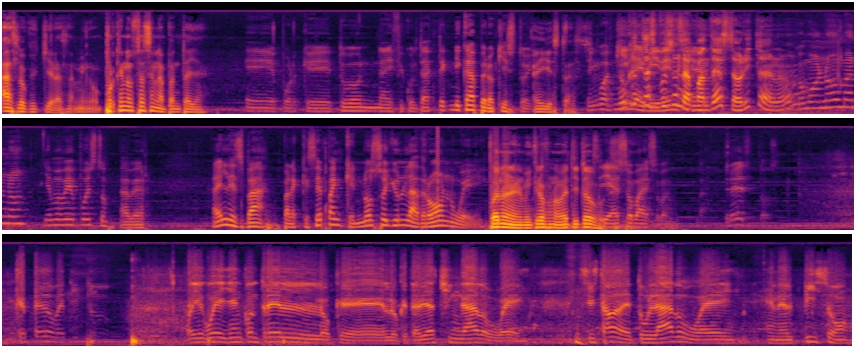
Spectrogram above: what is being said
Haz lo que quieras, amigo. ¿Por qué no estás en la pantalla? Eh, porque tuve una dificultad técnica, pero aquí estoy. Ahí estás. Tengo aquí Nunca la te has puesto en la pantalla hasta ahorita, ¿no? ¿Cómo no, mano? Ya me había puesto. A ver. Ahí les va. Para que sepan que no soy un ladrón, güey. Ponlo en el micrófono, Betito. Sí, eso va, eso va. Va. Tres, dos. ¿Qué pedo, Betito? Oye, güey, ya encontré el- lo que, lo que te habías chingado, güey. Sí estaba de tu lado, güey, en el piso.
